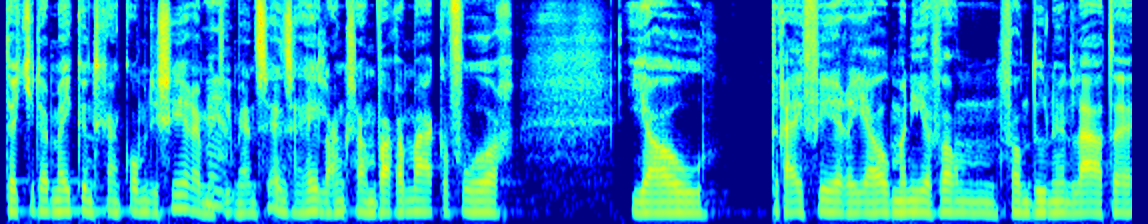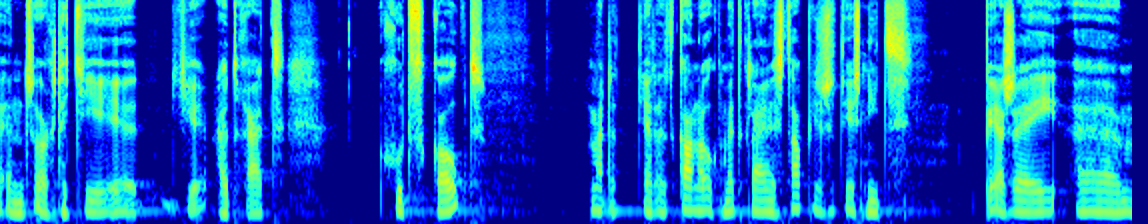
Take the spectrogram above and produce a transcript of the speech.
dat je daarmee kunt gaan communiceren met Ja. die mensen en ze heel langzaam warm maken voor jouw drijfveren, jouw manier van, van doen en laten en zorg dat je je uiteraard goed verkoopt. Maar dat, ja, dat kan ook met kleine stapjes. Het is niet per se. ehm,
